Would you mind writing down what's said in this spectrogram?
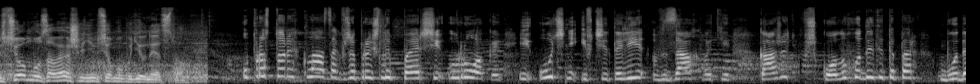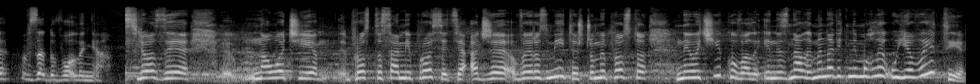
в цьому завершенні, в цьому будівництві. У просторих класах вже пройшли перші уроки, і учні, і вчителі в захваті. Кажуть, в школу ходити тепер буде в задоволення. Сльози е, на очі просто самі просяться, адже ви розумієте, що ми просто не очікували і не знали. Ми навіть не могли уявити,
